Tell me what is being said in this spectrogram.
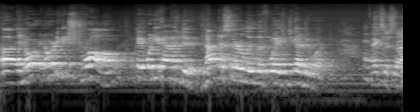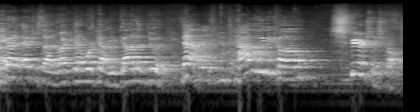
uh, in, or, in order to get strong, okay, what do you have to do? Not necessarily lift weights, but you got to do what? Exercise. You gotta exercise, right? You gotta work out. You gotta do it. Now, how do we become spiritually strong?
